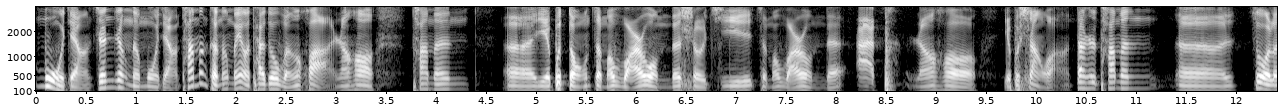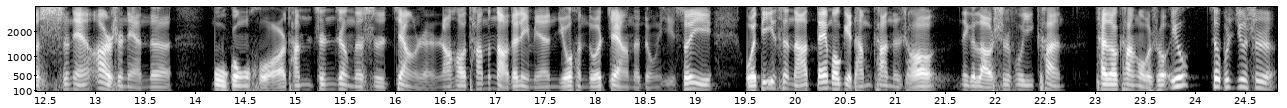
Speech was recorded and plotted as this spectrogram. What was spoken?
木匠，真正的木匠，他们可能没有太多文化，然后他们呃也不懂怎么玩我们的手机，怎么玩我们的 app，然后也不上网，但是他们呃做了十年、二十年的木工活他们真正的是匠人，然后他们脑袋里面有很多这样的东西，所以我第一次拿 demo 给他们看的时候，那个老师傅一看，抬头看看我说：“哎呦，这不就是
